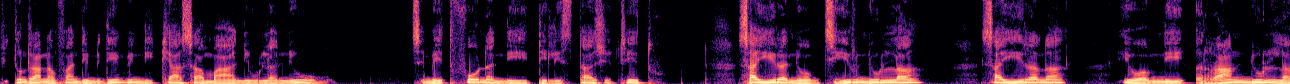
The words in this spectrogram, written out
fitondrana mifandimindimby nikasa hamaha an'io olana io, tsy mety foana ny délestage hatreto. Sahirana eo amin'ny jiro ny olona, sahirana eo amin'ny rano ny olona,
